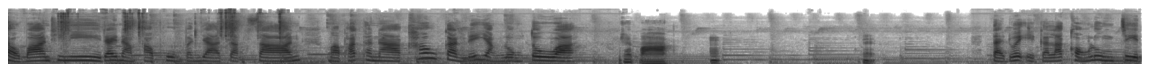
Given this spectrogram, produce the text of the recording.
ชาวบ้านที่นี่ได้นำเอาภูมิปัญญาจากสาร มาพัฒนาเข้ากันได้อย่างลงตัว ใช่ปาก แต่ด้วยเอกลักษณ์ของลุงจิต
